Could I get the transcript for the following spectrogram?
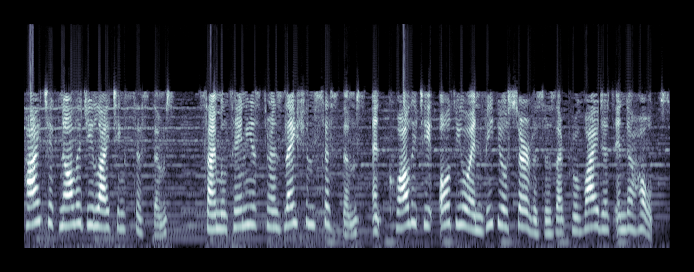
high-technology lighting systems, simultaneous translation systems and quality audio and video services are provided in the halls.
